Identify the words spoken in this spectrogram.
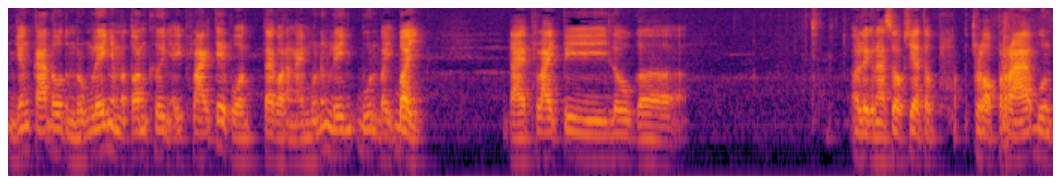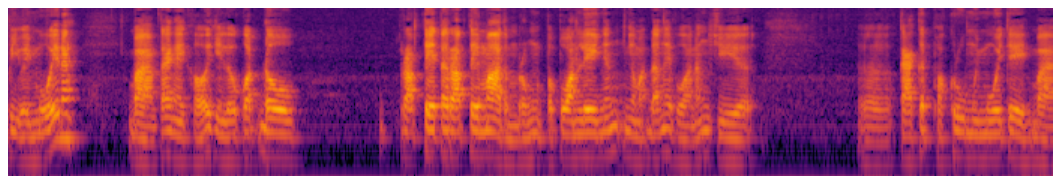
អញ្ចឹងការដូរតម្រង់លេងខ្ញុំមិនទាន់ឃើញអីប្លែកទេព្រោះតែគាត់ថ្ងៃមុនហ្នឹងលេង4-3-3ដែលប្លែកពីលោកអលេកណាសូខ្ជាទៅធ្លាប់ប្រើ4-2-1ណាបាទតែថ្ងៃក្រោយគេលោកគាត់ដូររត់ទេទៅរត់ទេមកតម្រង់ប្រព័ន្ធលេងហ្នឹងខ្ញុំអត់ដឹងទេព្រោះអាហ្នឹងជា ការគិតផុសគ្រូមួយមួយទេបាទ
